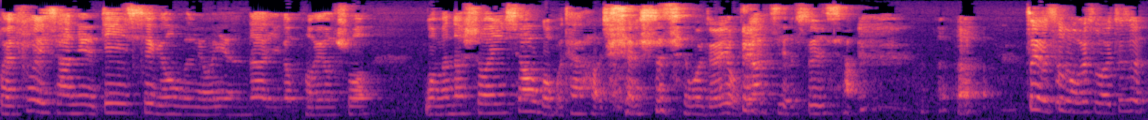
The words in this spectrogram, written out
回复一下那第一期给我们留言的一个朋友说，我们的收音效果不太好这件事情，我觉得有必要解释一下。这也是我为什么就是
